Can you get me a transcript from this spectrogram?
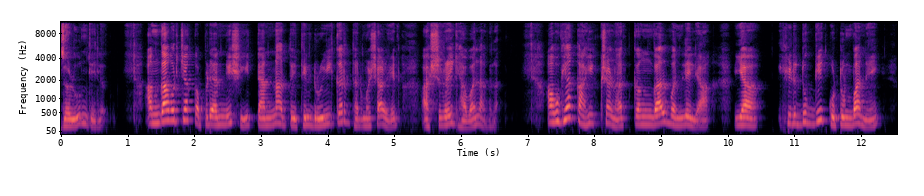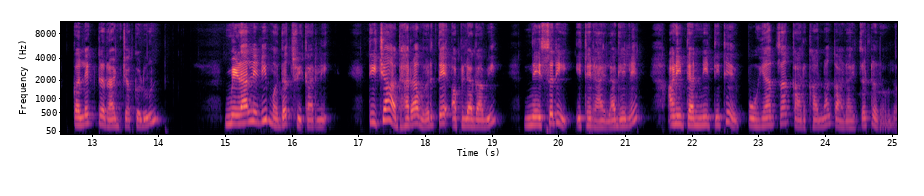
जळून गेलं. अंगावरच्या कपड्यांनिशी त्यांना तेथील रुईकर धर्मशाळेत आश्रय घ्यावा लागला. अवघ्या काही क्षणात कंगाल बनलेल्या या हिडदुग्गी कुटुंबाने कलेक्टरांच्याकडून मिळालेली मदत स्वीकारली. तिच्या आधारावर ते आपल्या गावी नेसरी इथे राहायला गेले आणि त्यांनी तिथे पोह्याचा कारखाना काढायचं ठरवलं.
